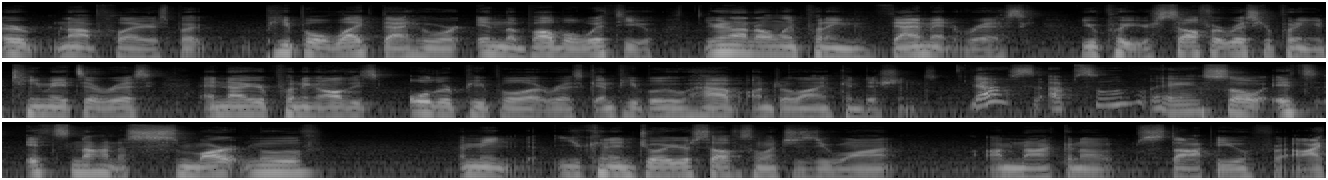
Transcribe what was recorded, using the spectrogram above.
or not players, but people like that who are in the bubble with you. You're not only putting them at risk, you put yourself at risk, you're putting your teammates at risk, and now you're putting all these older people at risk and people who have underlying conditions. yes, absolutely. So it's it's not a smart move. I mean, you can enjoy yourself as much as you want. I'm not gonna stop you for. I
